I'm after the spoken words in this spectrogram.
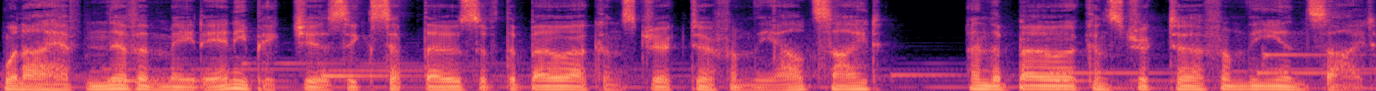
when I have never made any pictures except those of the boa constrictor from the outside and the boa constrictor from the inside,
